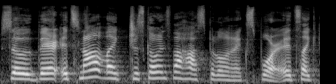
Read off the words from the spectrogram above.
So there, it's not like just go into the hospital and explore. It's like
